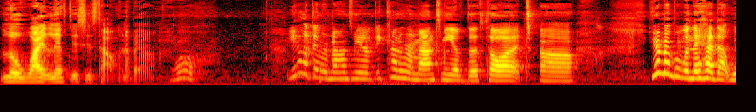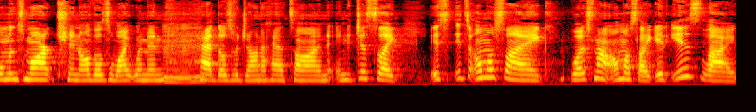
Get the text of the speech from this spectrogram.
little white leftists is talking about. Whoa. You know what that reminds me of? It kind of reminds me of the thought. Uh, you remember when they had that woman's march and all those white women mm-hmm. had those vagina hats on, and it just like it's it's almost like well, it's not almost like it is like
